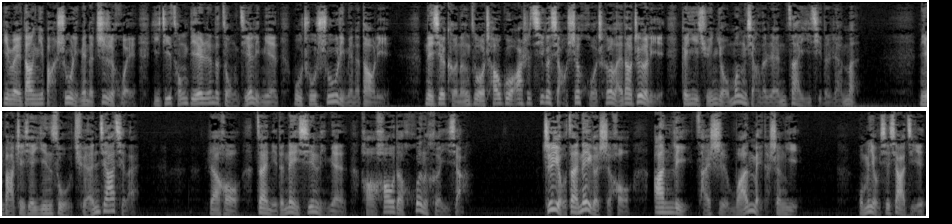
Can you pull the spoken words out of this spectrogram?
因为当你把书里面的智慧，以及从别人的总结里面悟出书里面的道理，那些可能坐超过二十七个小时火车来到这里，跟一群有梦想的人在一起的人们，你把这些因素全加起来，然后在你的内心里面好好的混合一下，只有在那个时候，安利才是完美的生意。我们有些下级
